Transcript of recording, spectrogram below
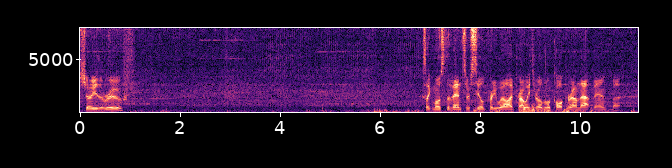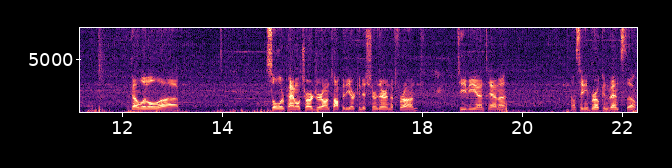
Show you the roof. Looks like most of the vents are sealed pretty well. I'd probably throw a little caulk around that vent, but got a little uh, solar panel charger on top of the air conditioner there in the front. TV antenna. I don't see any broken vents though.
